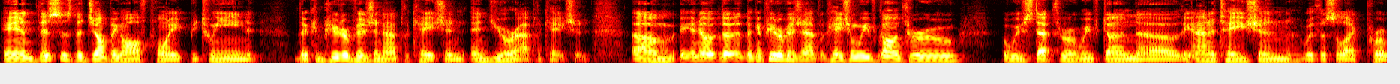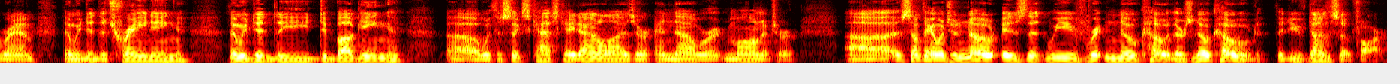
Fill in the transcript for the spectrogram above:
and this is the jumping off point between the computer vision application and your application. Um, you know, the, the computer vision application we've gone through we've stepped through it. We've done uh, the annotation with the select program. Then we did the training. Then we did the debugging uh, with the six cascade analyzer. And now we're at monitor. Uh, something I want you to note is that we've written no code. There's no code that you've done so far.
